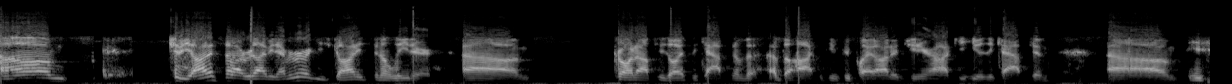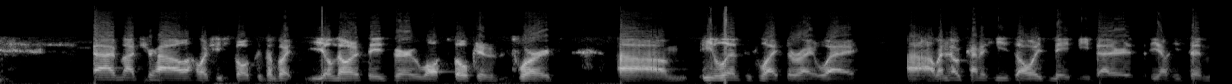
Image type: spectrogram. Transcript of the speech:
Um, to be honest, not really. I mean, everywhere he's gone, he's been a leader. Um, growing up, he's always the captain of the of the hockey teams we played on. In junior hockey, he was a captain. Um, he's I'm not sure how, how much he spoke with them, but you'll notice that he's very well spoken in his words. Um, he lives his life the right way. Um, I know kind of he's always made me better. You know, he's been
